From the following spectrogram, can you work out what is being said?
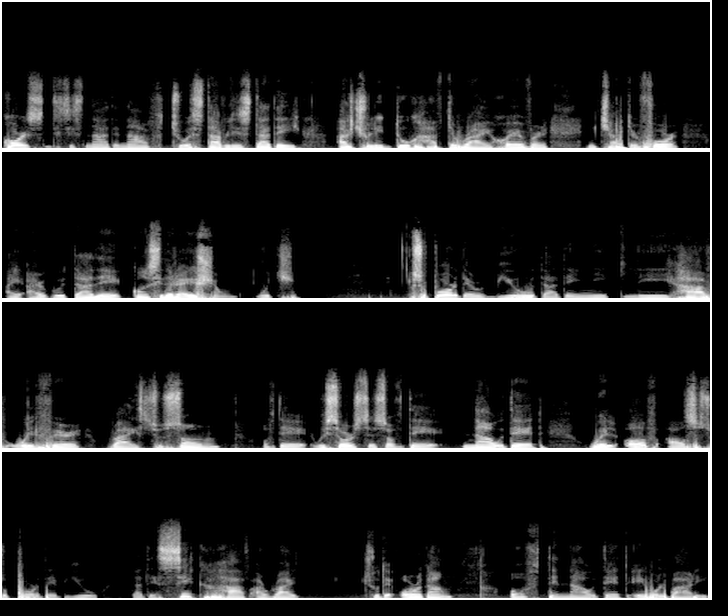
course, this is not enough to establish that they actually do have the right. However, in chapter 4, I argued that the consideration which support their view that they needly have welfare rights to some of the resources of the now dead well off also support the view that the sick have a right to the organ of the now dead able body.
